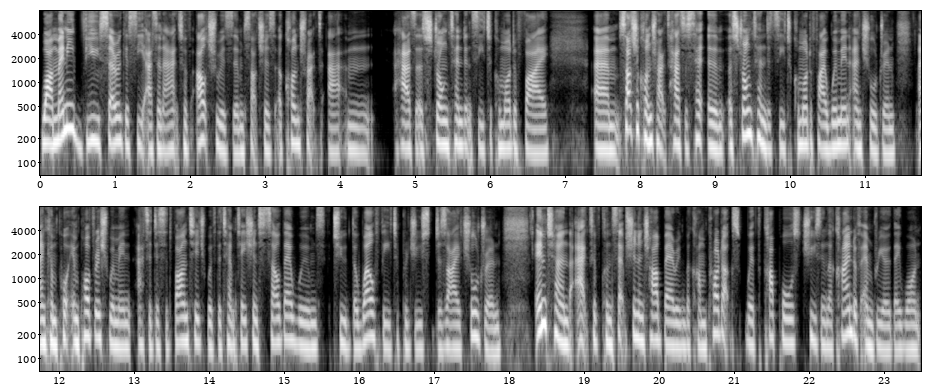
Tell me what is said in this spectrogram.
While many view surrogacy as an act of altruism, such as a contract um, has a strong tendency to commodify um, such a contract has a, um, a, strong tendency to commodify women and children and can put impoverished women at a disadvantage with the temptation to sell their wombs to the wealthy to produce desired children. In turn, the act of conception and childbearing become products with couples choosing the kind of embryo they want,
